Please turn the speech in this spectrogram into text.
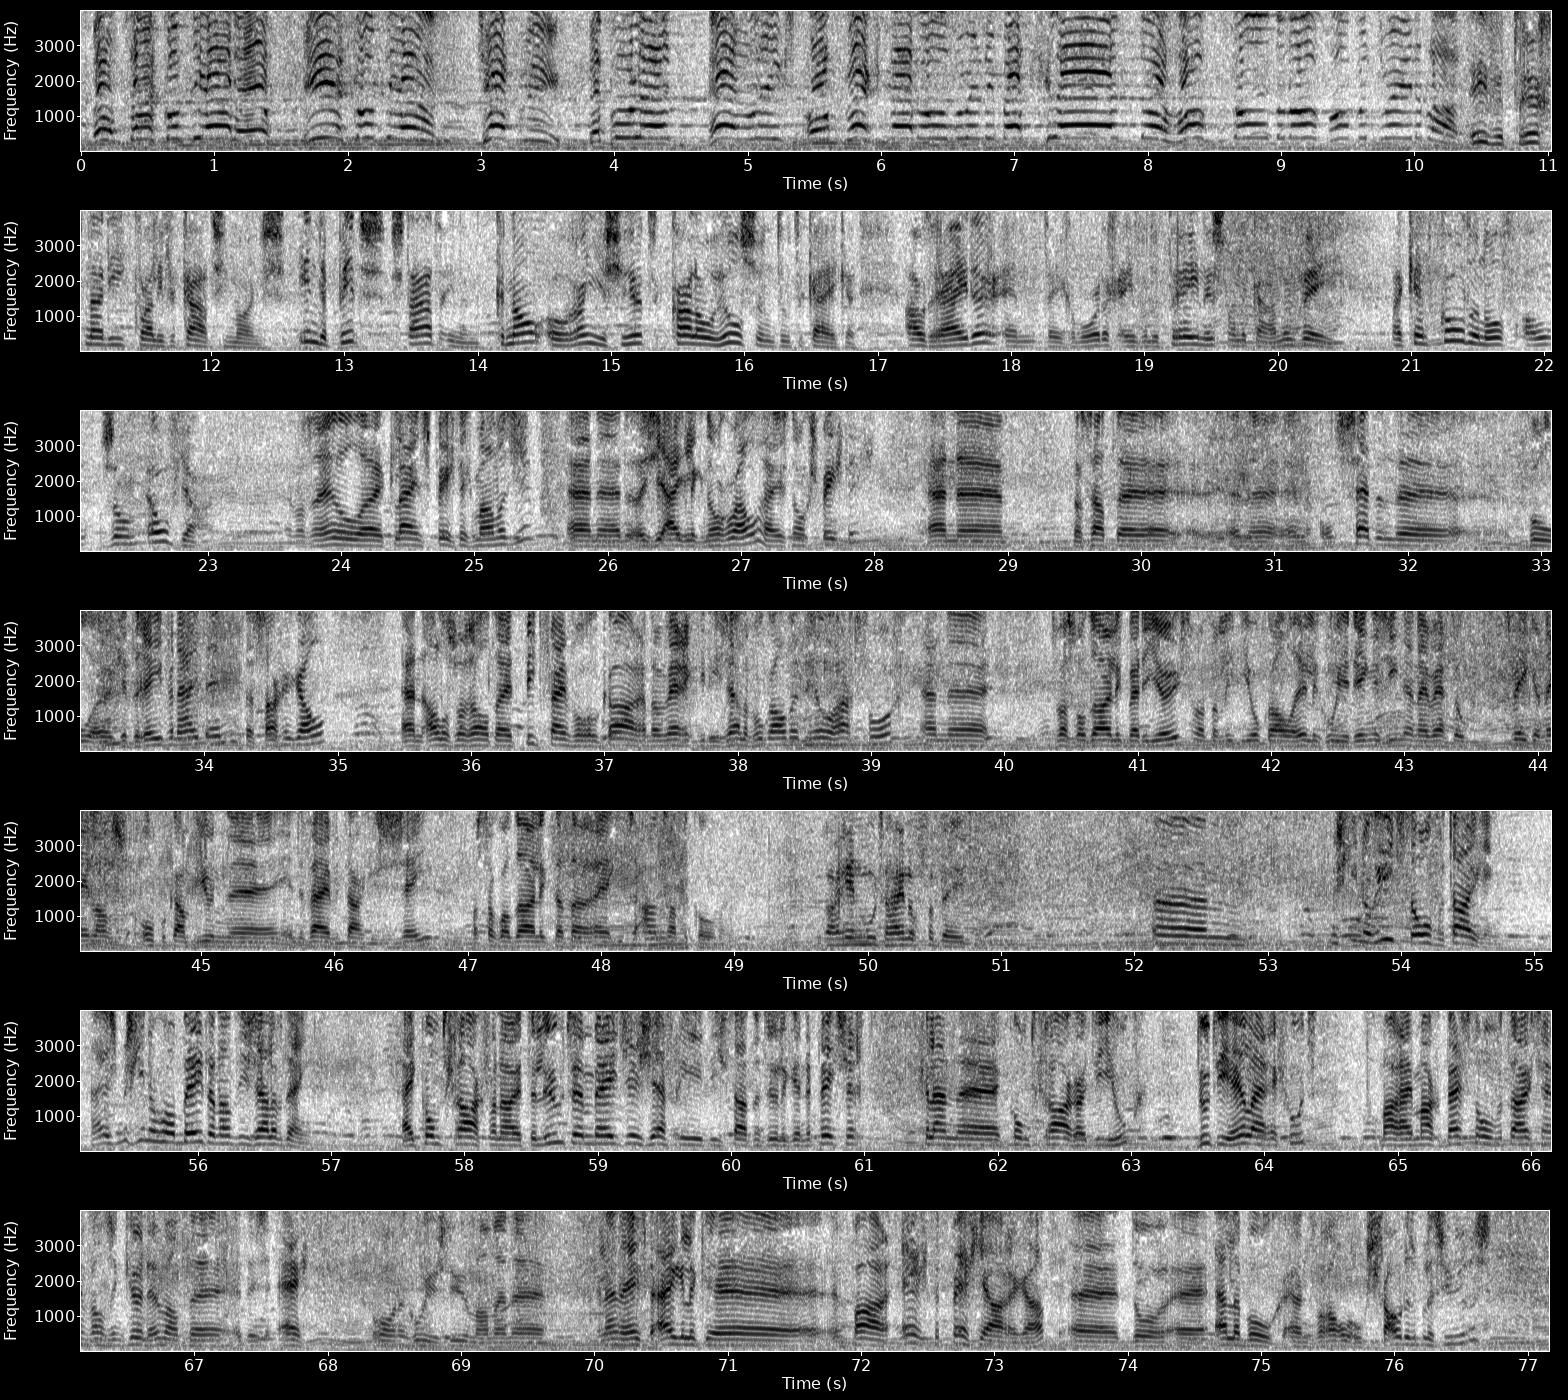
Wel, daar komt hij aan hoor. Hier komt hij aan. Jeffrey, de bullet, Herlings op weg naar de overwinning met Glenn de Hof Goldenhof op een tweede plaats. Even terug naar die kwalificatiemars. In de pits staat in een knal oranje shirt Carlo Hulsen toe te kijken. Oud-rijder en tegenwoordig een van de trainers van de KNV. Hij kent Koldenhof al zo'n 11 jaar. Hij was een heel uh, klein, spichtig mannetje. En uh, dat is hij eigenlijk nog wel. Hij is nog spichtig. En uh, daar zat een, een, ontzettende boel gedrevenheid in. Dat zag ik al. En alles was altijd piekfijn voor elkaar. En daar werkte hij zelf ook altijd heel hard voor. En het was wel duidelijk bij de jeugd. Want daar liet hij ook al hele goede dingen zien. En hij werd ook twee keer Nederlands open kampioen in de 85e C. Was toch wel duidelijk dat er iets aan zat te komen. Waarin moet hij nog verbeteren? Um, misschien nog iets de overtuiging. Hij is misschien nog wel beter dan hij zelf denkt. Hij komt graag vanuit de luwte een beetje. Jeffrey die staat natuurlijk in de picture. Glenn uh, komt graag uit die hoek. Doet hij heel erg goed. Maar hij mag best overtuigd zijn van zijn kunnen. Want uh, het is echt gewoon een goede stuurman. En, uh, Glenn heeft eigenlijk een paar echte pechjaren gehad. door elleboog en vooral ook schoudersblessures.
